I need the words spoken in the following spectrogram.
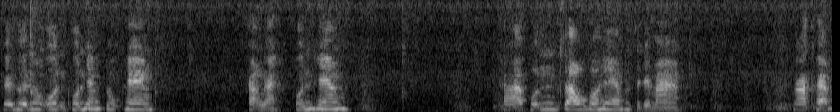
แต่เพื่อนทั้งอ้นพ้นแห้งสุกแห้งทางไหนพ้นแห้งถ้าพ้นเศร้าพอแห้งพอจะได้มา มาแคม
